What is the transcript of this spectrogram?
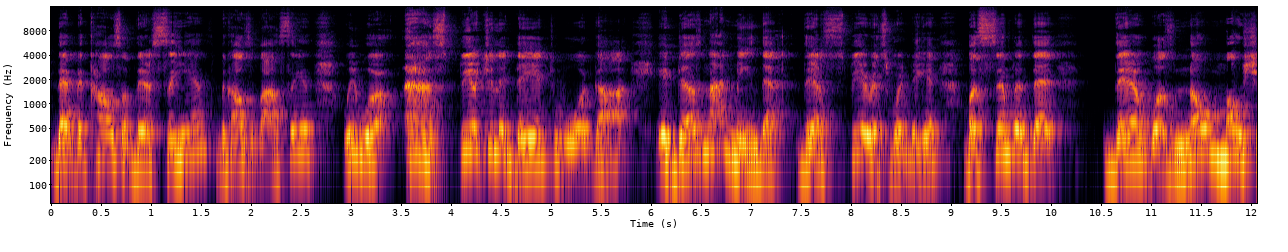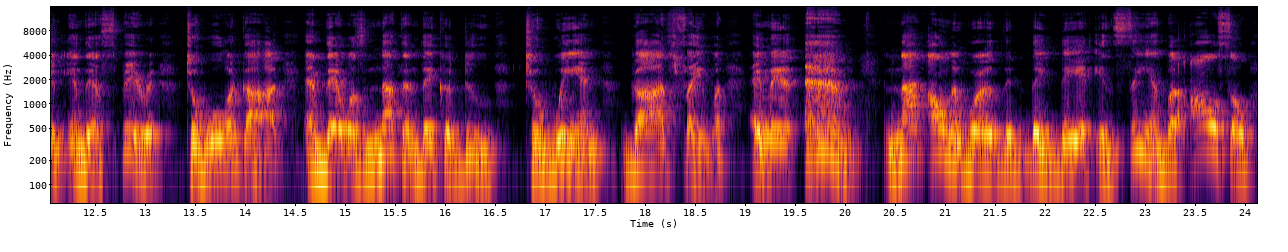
that because of their sins, because of our sins, we were spiritually dead toward God. It does not mean that their spirits were dead, but simply that there was no motion in their spirit toward God, and there was nothing they could do to win God's favor. Amen. Not only were they dead in sin, but also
